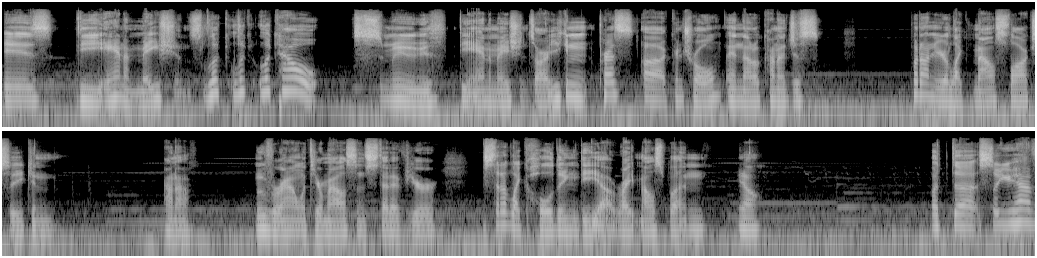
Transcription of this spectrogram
is the animations. Look, look, look how smooth the animations are. You can press uh, control and that'll kind of just put on your like mouse lock so you can kind of move around with your mouse instead of your instead of like holding the uh, right mouse button, you know. But uh, so you have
